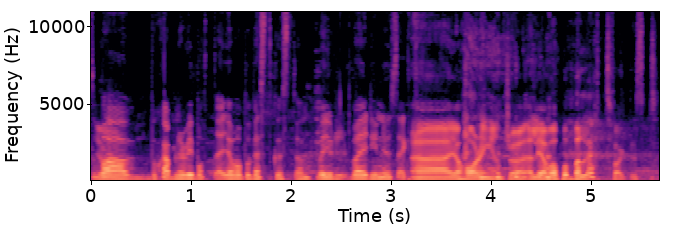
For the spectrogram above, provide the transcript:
Så Ja. bara sjabblade vi bort det. Jag var på västkusten. Vad, gjorde, vad är din ursäkt? Eh, jag har ingen tror jag, eller jag var på ballett faktiskt.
